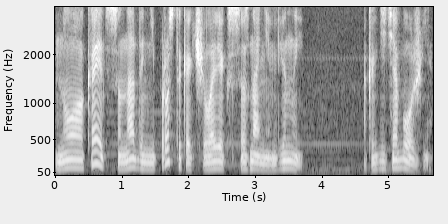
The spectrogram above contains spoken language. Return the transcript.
Но каяться надо не просто как человек с сознанием вины, а как дитя Божье.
